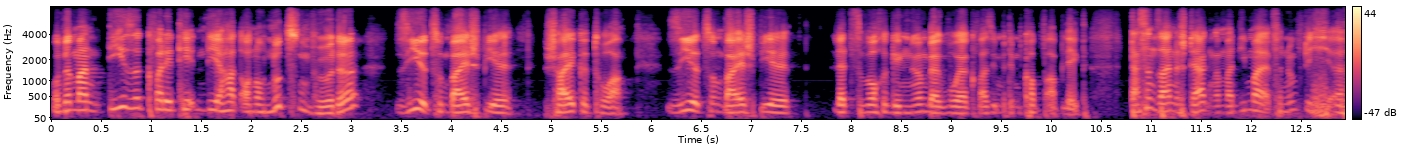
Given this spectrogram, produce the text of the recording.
Und wenn man diese Qualitäten, die er hat, auch noch nutzen würde, siehe zum Beispiel Schalke-Tor, siehe zum Beispiel letzte Woche gegen Nürnberg, wo er quasi mit dem Kopf ablegt. Das sind seine Stärken. Wenn man die mal vernünftig äh,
